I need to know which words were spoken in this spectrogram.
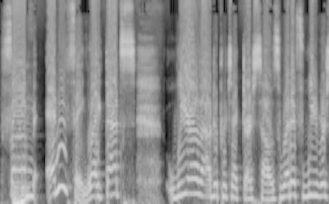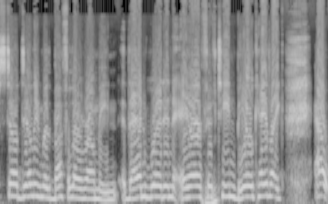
from mm-hmm. anything. Like that's we are allowed to protect ourselves. What if we were still dealing with buffalo roaming? Then would an AR-15 mm-hmm. be okay? Like, uh,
